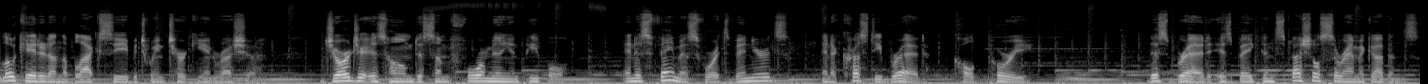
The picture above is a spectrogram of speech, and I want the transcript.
Located on the Black Sea between Turkey and Russia, Georgia is home to some 4 million people and is famous for its vineyards and a crusty bread called puri. This bread is baked in special ceramic ovens,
